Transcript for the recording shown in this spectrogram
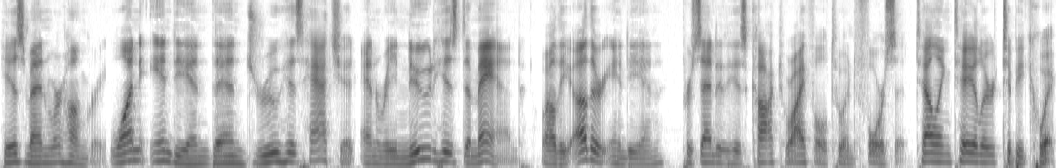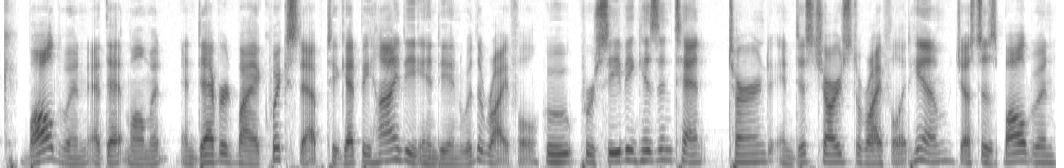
His men were hungry. One Indian then drew his hatchet and renewed his demand, while the other Indian presented his cocked rifle to enforce it, telling Taylor to be quick. Baldwin, at that moment, endeavored by a quick step to get behind the Indian with the rifle, who, perceiving his intent, turned and discharged the rifle at him, just as Baldwin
